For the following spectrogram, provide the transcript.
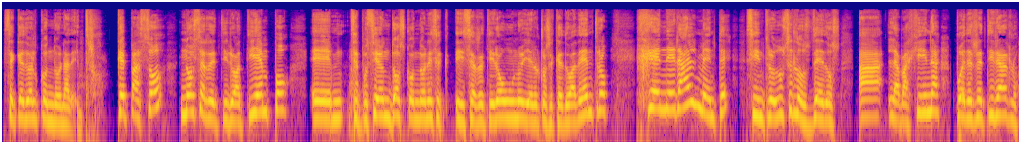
se quedó el condón adentro. ¿Qué pasó? No se retiró a tiempo, eh, se pusieron dos condones y se retiró uno y el otro se quedó adentro. Generalmente, si introduces los dedos a la vagina, puedes retirarlo.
